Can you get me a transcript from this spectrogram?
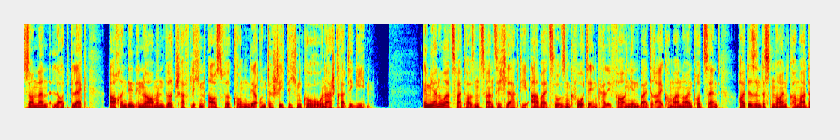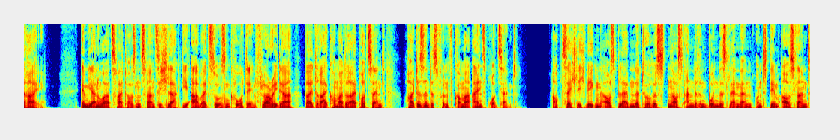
sondern laut Black auch in den enormen wirtschaftlichen Auswirkungen der unterschiedlichen Corona-Strategien. Im Januar 2020 lag die Arbeitslosenquote in Kalifornien bei 3,9 Prozent, heute sind es 9,3. Im Januar 2020 lag die Arbeitslosenquote in Florida bei 3,3 Prozent, heute sind es 5,1 Prozent. Hauptsächlich wegen ausbleibender Touristen aus anderen Bundesländern und dem Ausland,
